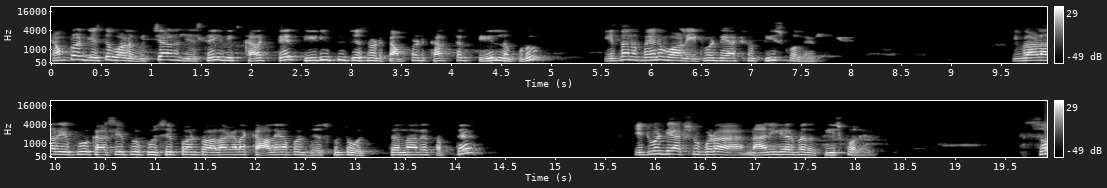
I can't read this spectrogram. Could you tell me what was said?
కంప్లైంట్ చేస్తే వాళ్ళు విచారణ చేస్తే ఇది కరెక్టే టీడీపీ చేసిన కంప్లైంట్ కరెక్ట్ అని తేలినప్పుడు ఇతని పైన వాళ్ళు ఎటువంటి యాక్షన్ తీసుకోలేదు. ఇవాళ రేపు కాసేపు కూసేపు అంటూ అలాగలా కాలయాపన చేసుకుంటూ వస్తున్నారే తప్పితే ఎటువంటి యాక్షన్ కూడా నాని గారి మీద తీసుకోలేదు. సో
